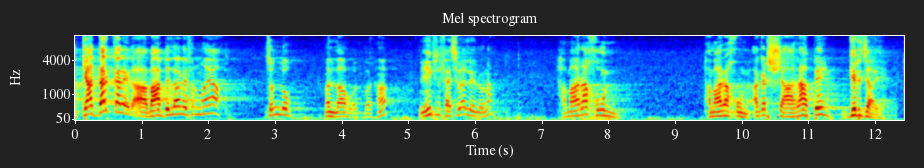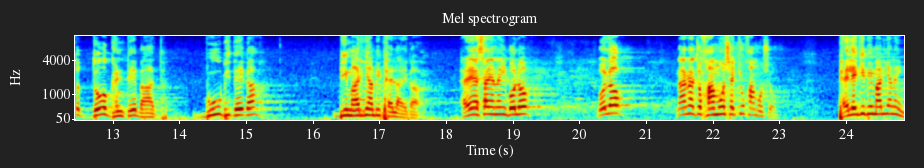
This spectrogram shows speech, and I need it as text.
क्या दर्द करेगा? अब अब्दुल्ला ने फरमाया, सुन लो, अल्लाह अकबर हाँ? यहीं से फैसला ले लो ना। हमारा खून हमारा खून अगर शारा पे गिर जाए तो दो घंटे बाद बू भी देगा, बीमारियाँ भी फैलाएगा। है ऐसा या नहीं? बोलो। बोलो। ना ना जो खामोश है, क्यों खामोश हो? फैलेगी बीमारियाँ नहीं,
